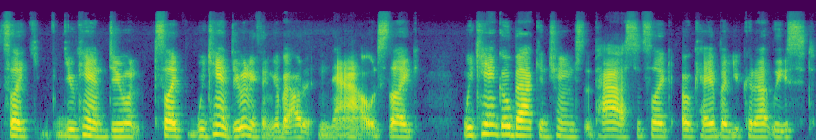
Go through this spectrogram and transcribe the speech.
It's like you can't do it's like we can't do anything about it now. It's like we can't go back and change the past. It's like, okay, but you could at least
